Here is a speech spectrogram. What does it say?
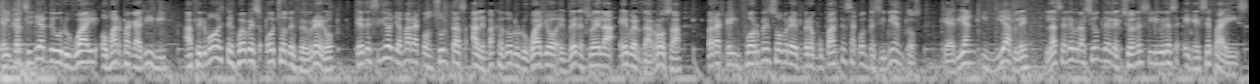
El canciller de Uruguay, Omar Paganini, afirmó este jueves 8 de febrero que decidió llamar a consultas al embajador uruguayo en Venezuela, Ever da Rosa, para que informe sobre preocupantes acontecimientos que harían inviable la celebración de elecciones libres en ese país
